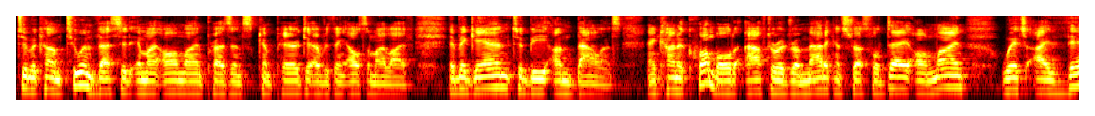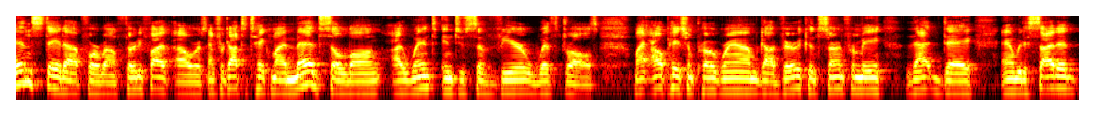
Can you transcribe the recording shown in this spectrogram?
to become too invested in my online presence compared to everything else in my life. It began to be unbalanced and kind of crumbled after a dramatic and stressful day online, which I then stayed up for around 35 hours and forgot to take my meds so long, I went into severe withdrawals. My outpatient program got very concerned for me that day and we decided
